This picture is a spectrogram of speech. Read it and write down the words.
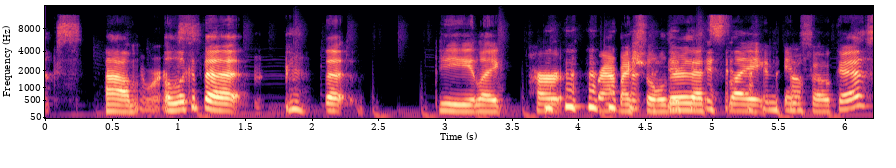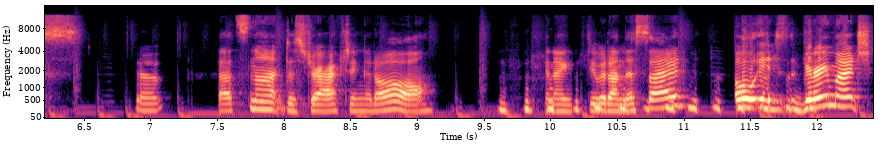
works. Um, oh, look at the the the like part around my shoulder that's like in focus. Yep. That's not distracting at all. Can I do it on this side? Oh, it's very much.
